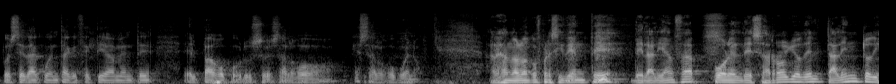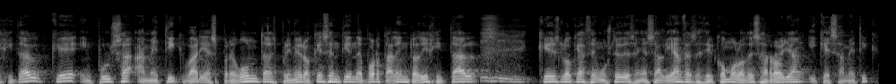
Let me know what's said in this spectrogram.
pues se da cuenta que efectivamente el pago por uso es algo, es algo bueno. Alejandro Blanco es presidente de la Alianza por el Desarrollo del Talento Digital que impulsa AMETIC. Varias preguntas. Primero, ¿qué se entiende por talento digital? ¿Qué es lo que hacen ustedes en esa alianza? Es decir, ¿cómo lo desarrollan y qué es AMETIC?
